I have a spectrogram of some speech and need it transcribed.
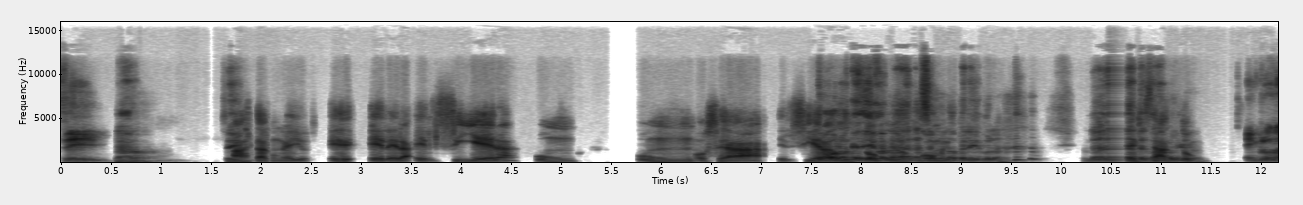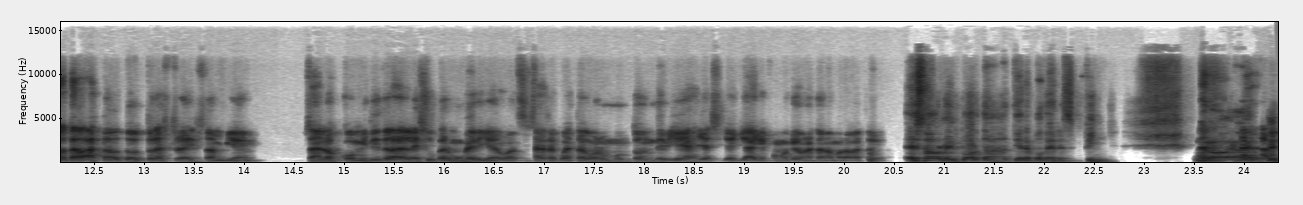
Sí, Claro. Sí. hasta con ellos. Él, él era, él sí era un, un, o sea, él sí era Todo lo que dijo en la, segunda película. En la, la tercera Exacto. película. Incluso hasta, hasta Doctor Strange también. O sea, en los cómics literales él es súper mujeriego, así, o sea, se acuesta con un montón de viejas y así, y ahí es como que uno está enamorado de esta vieja. Eso no importa, tiene poderes, fin. Pero, a ver.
